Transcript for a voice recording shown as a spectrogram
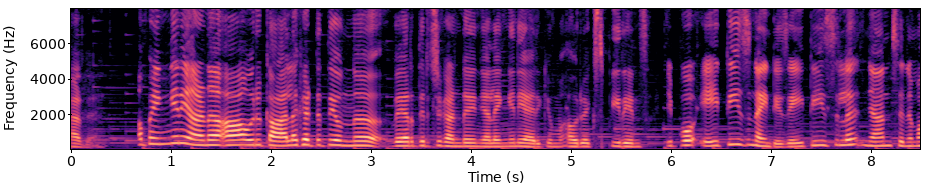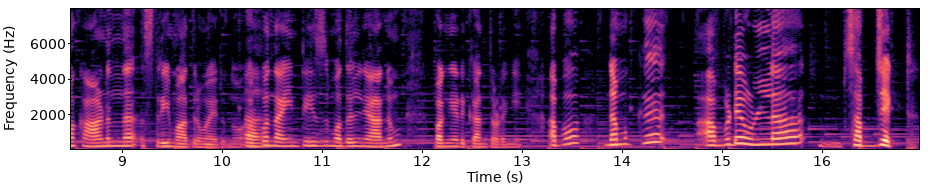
അതെ. അപ്പൊ എങ്ങനെയാണ് ആ ഒരു കാലഘട്ടത്തെ ഒന്ന് വേർതിരിച്ച് കണ്ടു കഴിഞ്ഞാൽ എങ്ങനെയായിരിക്കും ആ ഒരു എക്സ്പീരിയൻസ് ഇപ്പോൾ എയ്റ്റീസ് നയന്റീസ്. എയ്റ്റീസിൽ ഞാൻ സിനിമ കാണുന്ന സ്ത്രീ മാത്രമായിരുന്നു. അപ്പൊ അപ്പോൾ നയന്റീസ് മുതൽ ഞാനും പങ്കെടുക്കാൻ തുടങ്ങി. അപ്പോൾ നമുക്ക് അവിടെ ഉള്ള സബ്ജക്റ്റ്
